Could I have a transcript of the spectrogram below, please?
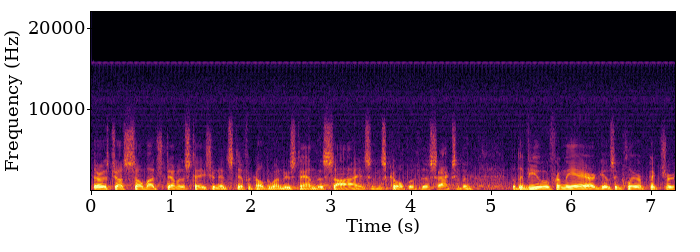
There is just so much devastation, it's difficult to understand the size and scope of this accident. But the view from the air gives a clear picture.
